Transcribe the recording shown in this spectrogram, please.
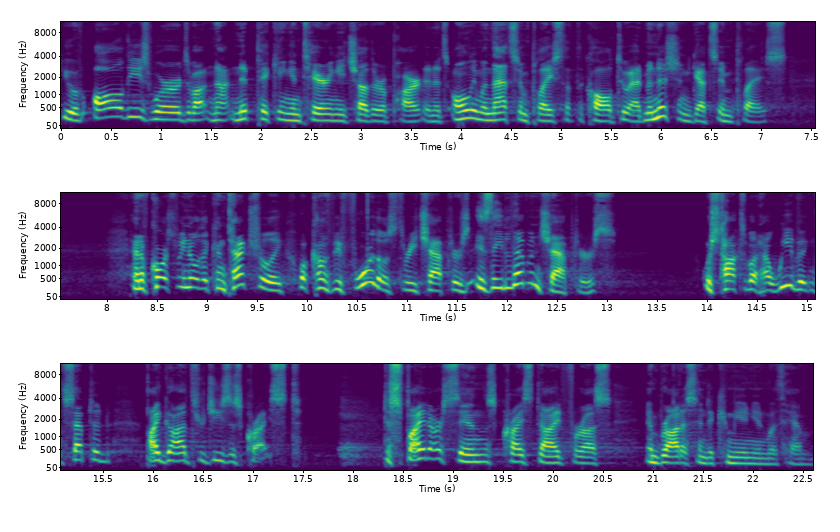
you have all these words about not nitpicking and tearing each other apart, and it's only when that's in place that the call to admonition gets in place. And of course, we know that contextually, what comes before those three chapters is the 11 chapters, which talks about how we've accepted by God through Jesus Christ. Despite our sins, Christ died for us and brought us into communion with Him.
